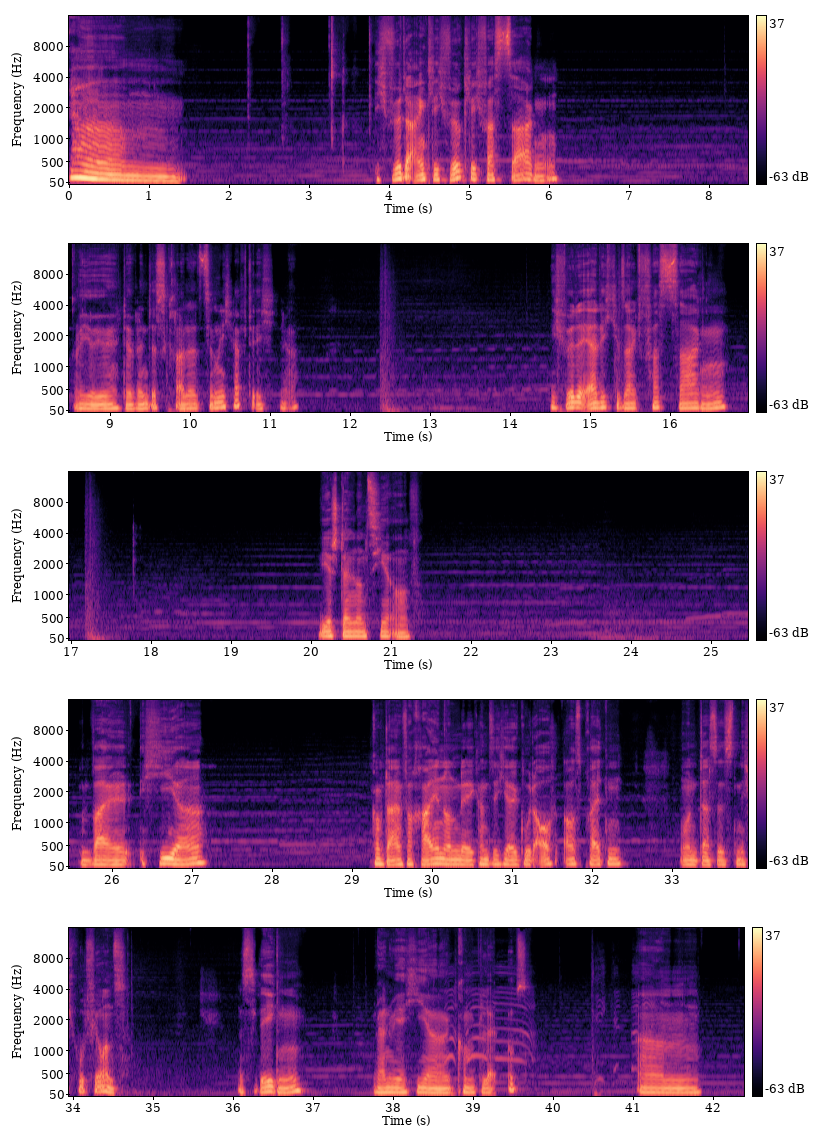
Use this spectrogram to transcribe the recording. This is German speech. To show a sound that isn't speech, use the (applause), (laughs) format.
Ähm, ich würde eigentlich wirklich fast sagen... Uiuiui, der Wind ist gerade ziemlich heftig, ja. Ich würde ehrlich gesagt fast sagen... Wir stellen uns hier auf. Weil hier kommt er einfach rein und er kann sich hier gut auf, ausbreiten. Und das ist nicht gut für uns. Deswegen werden wir hier komplett... Ups. Ähm,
